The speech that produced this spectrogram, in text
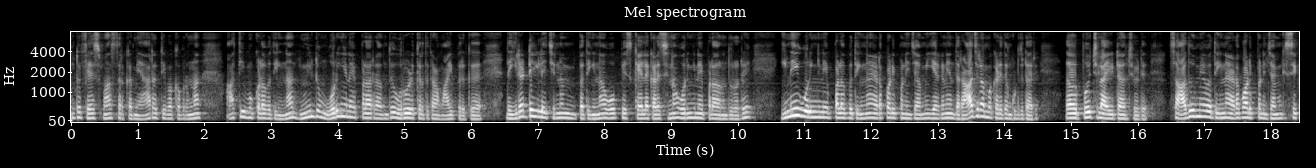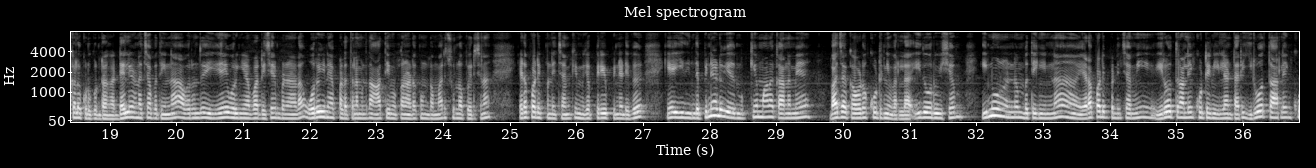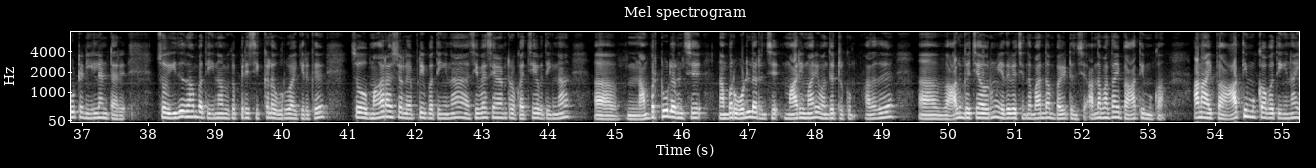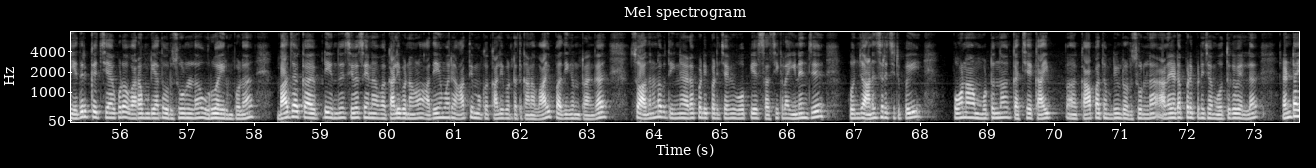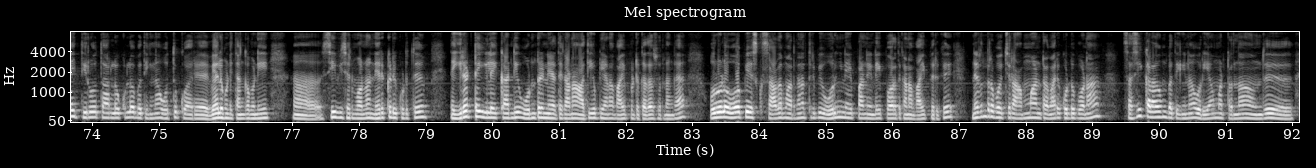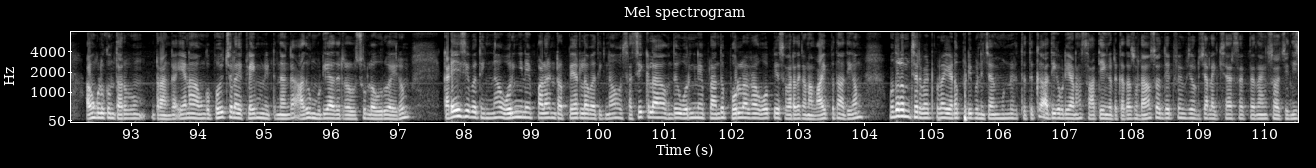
வந்துட்டு face master கம்மி. யார் பற்றி பார்க்க போகிறோம்னா அதிமுகவில் பார்த்திங்கன்னா மீண்டும் ஒருங்கிணைப்பாளரை வந்து உருவெடுக்கிறதுக்கான வாய்ப்பு இருக்குது இந்த இரட்டை இலை சின்னம் பார்த்திங்கன்னா ஓபிஎஸ் கையில் கிடச்சுன்னா ஒருங்கிணைப்பாளர் வந்துடுவார் இணை ஒருங்கிணைப்பாளர் பார்த்திங்கன்னா எடப்பாடி பழனிசாமி ஏற்கனவே அந்த ராஜினாமா கடிதம் கொடுத்துட்டாரு. அதாவது பொய்ச்சல் ஆகிட்டான்னு சொல்லிட்டு. ஸோ அதுவுமே பார்த்திங்கன்னா எடப்பாடி பழனிசாமிக்கு சிக்கலை கொடுக்குறாங்க டெல்லி நினச்சா பார்த்திங்கன்னா அவர் வந்து இணை ஒருங்கிணைப்பாளர் டிசைன் பண்ணால ஒருங்கிணைப்பாளர் தலைமையில் தான் அதிமுக நடக்குன்ற மாதிரி சூழ்நிலை போயிடுச்சுன்னா எடப்பாடி பழனிசாமிக்கு மிகப்பெரிய பின்னடைவு. ஏ இது இந்த பின்னடைவு முக்கியமான காரணமே பாஜகவோட கூட்டணி வரல. இது ஒரு விஷயம். இன்னொன்று இன்னும் பார்த்தீங்கன்னா எடப்பாடி பழனிசாமி இருபத்தி நாலுலேயும் கூட்டணி இல்லைன்ட்டார். இருபத்தாறுலேயும் கூட்டணி இல்லைன்ட்டார். ஸோ இதுதான் பார்த்திங்கன்னா மிகப்பெரிய சிக்கலை உருவாக்கியிருக்கு. ஸோ மகாராஷ்டிராவில் எப்படி பார்த்திங்கன்னா சிவசேனான்ற கட்சியை பார்த்திங்கன்னா நம்பர் டூவில் இருந்துச்சு நம்பர் ஒன்னில் இருந்துச்சு மாறி மாறி வந்துட்டுருக்கும். அதாவது ஆளுங்கட்சியாக வரும் எதிர்கட்சி இந்த மாதிரி தான் போயிட்டு இருந்துச்சு அந்த மாதிரி தான் இப்போ அதிமுக. ஆனால் இப்போ அதிமுக பார்த்திங்கன்னா எதிர்கட்சியாக கூட வர முடியாத ஒரு சூழ்நிலை உருவாயிரும் போல். பாஜக எப்படி வந்து சிவசேனாவை காலி பண்ணாங்களோ அதே மாதிரி அதிமுக காலி பண்ணுறதுக்கான வாய்ப்பு அதிகம்ன்றாங்க. ஸோ அதனால் பார்த்திங்கன்னா எடப்பாடி பழனிசாமி ஓபிஎஸ் சசிகலா இணைஞ்சு கொஞ்சம் அனுசரிச்சுட்டு போய் போனால் மட்டும்தான் கட்சியை காய் காப்பாற்ற முடியுன்ற ஒரு சூழ்நிலை. ஆனால் எடப்பாடி பழனிசாமி ஒத்துக்கவே இல்லை. ரெண்டாயிரத்தி இருபத்தாறுலக்குள்ளே பார்த்திங்கன்னா ஒத்துக்குவார் வேலுமணி தங்கமணி சி வி சர்மாலாம் நெருக்கடி கொடுத்து இந்த இரட்டை இலைக்காண்டி ஒன்றிணையத்துக்கான அதிகப்படியான வாய்ப்பு இருக்கதா சொன்னாங்க. ஒருவேளை ஓபிஎஸ்க்கு சாதமாக இருந்தாலும் திருப்பி ஒருங்கிணைப்பான நிலை போகிறதுக்கான வாய்ப்பு இருக்குது நிரந்தர போச்சுற அம்மான்ற மாதிரி கொண்டு போனால் சசிகலாவும் பார்த்திங்கன்னா ஒரு ஏமாற்றம் தான் வந்து அவங்களுக்கும் தருவுன்றாங்க ஏன்னா அவங்க பொதுச்சலை கிளைம் பண்ணிட்டு இருந்தாங்க. அதுவும் முடியாதுன்ற ஒரு சூழ்நிலை உருவாயிரும். கடைசி பார்த்திங்கன்னா ஒருங்கிணைப்பாளர்ன்ற பேரில் பார்த்திங்கன்னா சசிகலா வந்து ஒருங்கிணைப்பாளர் வந்து பொருளாளராக ஓபிஎஸ் வரதுக்கான வாய்ப்பு தான் அதிகம். முதலமைச்சர் வேட்பாளர் எடப்பாடி பழனிசாமி முன்னிறுத்தத்துக்கு அதிகப்படியான சாத்தியங்கள் இருக்கதான் சொல்கிறாங்க ஸோ இந்த information like share subscribe thanks for வாட்சிங் தி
